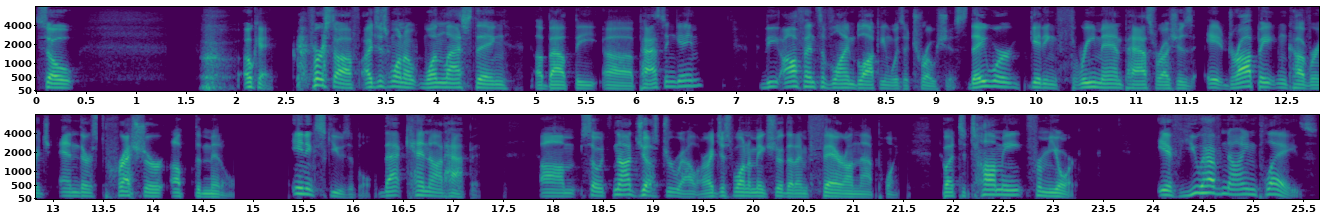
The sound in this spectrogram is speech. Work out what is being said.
So, okay. First off, I just want to one last thing about the uh, passing game the offensive line blocking was atrocious. They were getting three man pass rushes, eight, drop eight in coverage, and there's pressure up the middle. Inexcusable. That cannot happen. Um, so it's not just Drew Allar. I just want to make sure that I'm fair on that point. But to Tommy from York, if you have nine plays,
